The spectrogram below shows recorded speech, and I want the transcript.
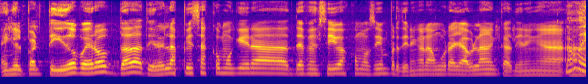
en el partido, pero nada, tienen las piezas como quiera defensivas como siempre, tienen a la muralla blanca, tienen a, No, a-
